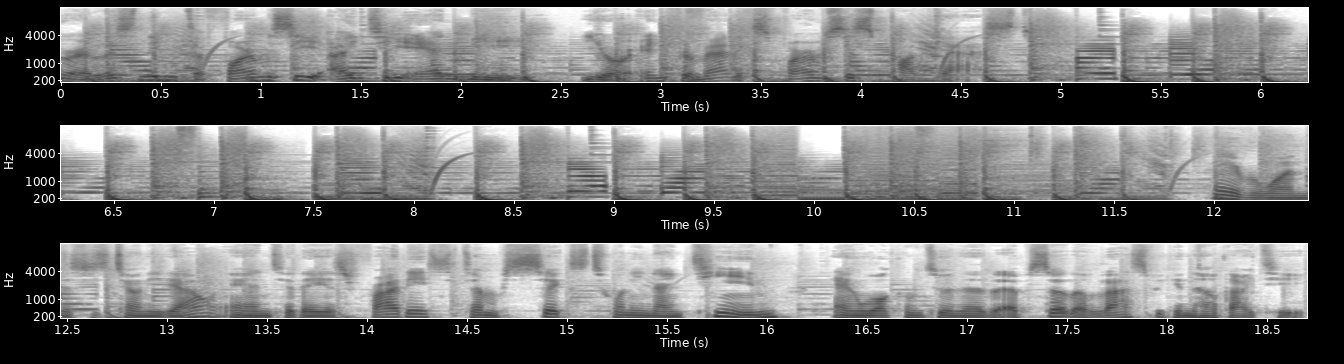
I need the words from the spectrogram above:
You are listening to Pharmacy IT and Me, your informatics pharmacist podcast. Everyone, this is Tony Dow, and today is Friday, September 6, 2019, and welcome to another episode of Last Week in Health IT.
